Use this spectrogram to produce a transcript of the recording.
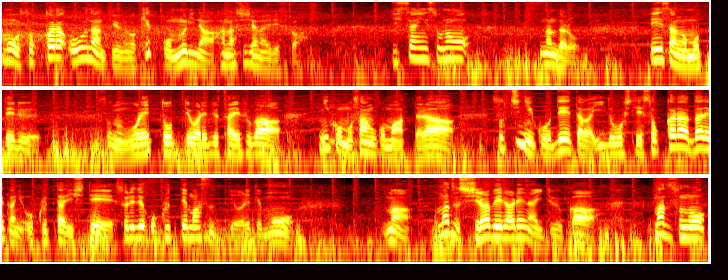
もうそこから追うなんていうのは結構無理な話じゃないですか。実際にそのなんだろう A さんが持ってるそのウォレットって言われる財布が2個も3個もあったらそっちにこうデータが移動してそこから誰かに送ったりしてそれで送ってますって言われてもまあまず調べられないというかまずその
